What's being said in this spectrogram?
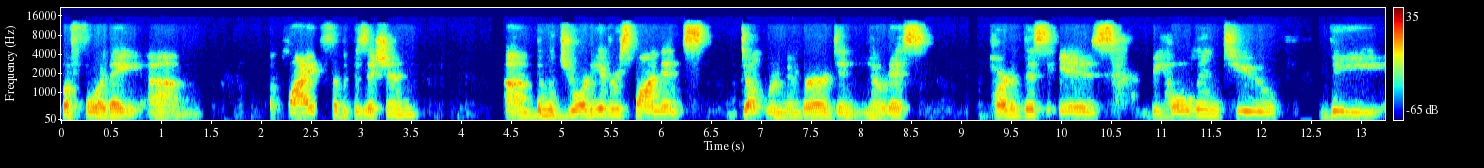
before they um, applied for the position. Um, the majority of respondents don't remember or didn't notice. Part of this is beholden to the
